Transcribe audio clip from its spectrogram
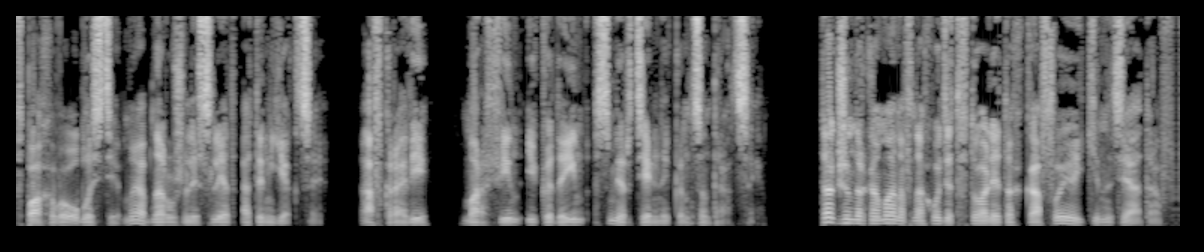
В паховой области мы обнаружили след от инъекции, а в крови – морфин и кадеин в смертельной концентрации. Также наркоманов находят в туалетах кафе и кинотеатров,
